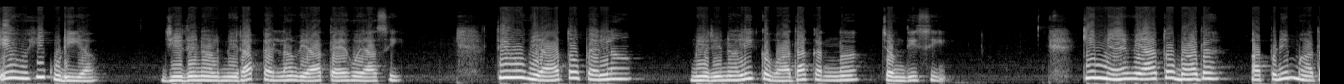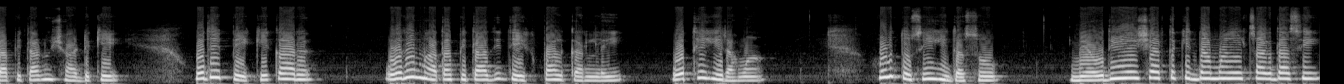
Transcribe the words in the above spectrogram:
ਇਹ ਉਹੀ ਕੁੜੀ ਆ, ਜਿਹਦੇ ਨਾਲ ਮੇਰਾ ਪਹਿਲਾਂ ਵਿਆਹ ਤੈਅ ਹੋਇਆ ਸੀ। ਤੇ ਉਹ ਵਿਆਹ ਤੋਂ ਪਹਿਲਾਂ ਮੇਰੇ ਨਾਲ ਇੱਕ ਵਾਅਦਾ ਕਰਨਾ ਚਾਹੁੰਦੀ ਸੀ ਕਿ ਮੈਂ ਵਿਆਹ ਤੋਂ ਬਾਅਦ ਆਪਣੇ ਮਾਤਾ-ਪਿਤਾ ਨੂੰ ਛੱਡ ਕੇ ਉਹਦੇ ਪੇਕੇ ਘਰ, ਉਹਦੇ ਮਾਤਾ-ਪਿਤਾ ਦੀ ਦੇਖਭਾਲ ਕਰਨ ਲਈ ਉੱਥੇ ਹੀ ਰਵਾਂ। ਹੁਣ ਤੁਸੀਂ ਹੀ ਦੱਸੋ, ਮੈਂ ਉਹਦੀ ਇਹ ਸ਼ਰਤ ਕਿੱਦਾਂ ਮੰਨ ਸਕਦਾ ਸੀ?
